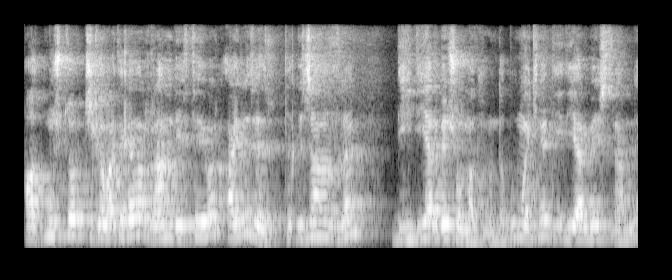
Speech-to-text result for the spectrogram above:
64 GB'a kadar RAM desteği var. Ayrıca takacağınız RAM DDR5 olmak zorunda. Bu makine DDR5 RAM'li.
